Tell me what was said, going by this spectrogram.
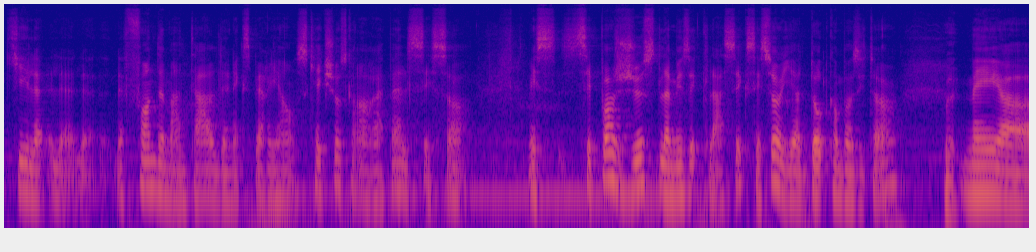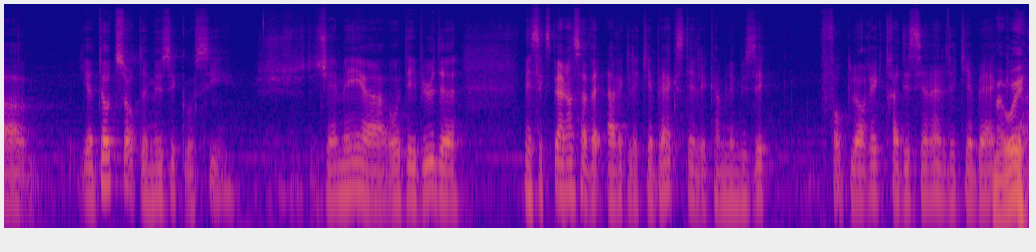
qui est le, le, le fondamental d'une expérience. Quelque chose qu'on rappelle, c'est ça. Mais c'est pas juste la musique classique, c'est sûr, il y a d'autres compositeurs, mais euh, il y a d'autres sortes de musique aussi. J'aimais euh, au début de mes expériences avec, avec le Québec, c'était comme la musique folklorique traditionnelle du Québec. Ben oui, euh,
